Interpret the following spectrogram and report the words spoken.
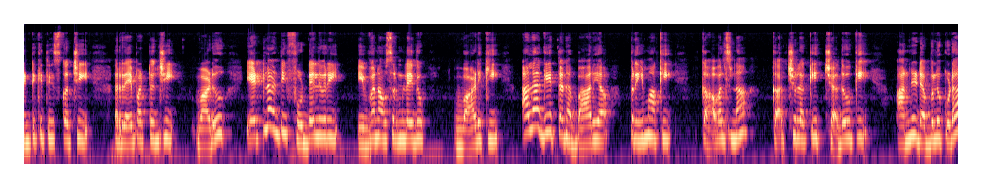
ఇంటికి తీసుకొచ్చి రేపటి నుంచి వాడు ఎట్లాంటి ఫుడ్ డెలివరీ ఇవ్వనవసరం లేదు. వాడికి అలాగే తన భార్య ప్రీమాకి కావలసిన ఖర్చులకి చదువుకి అన్ని డబ్బులు కూడా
